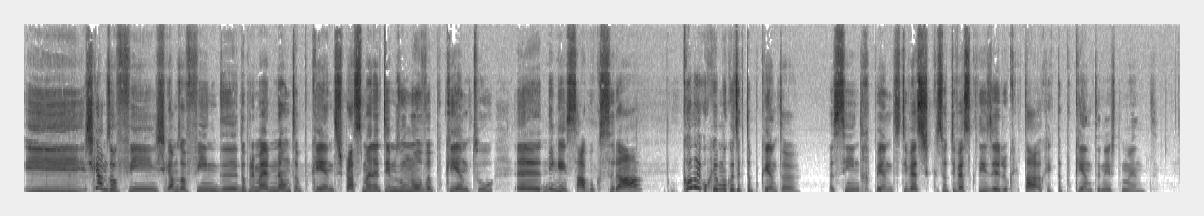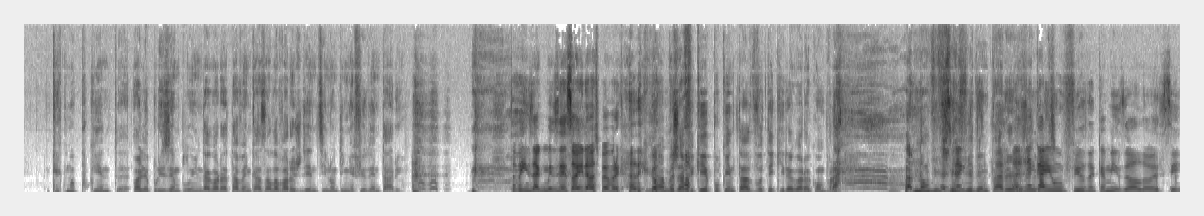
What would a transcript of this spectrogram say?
e chegamos ao fim, chegamos ao fim de- do primeiro Não Te Apoquentes. Para a semana temos um novo apoquento. Uh, ninguém sabe o que será. Qual é, o que é uma coisa que te apoquenta? Assim, de repente, se, tivesses se eu tivesse que dizer o que é que, tá, o que, é que te apoquenta neste momento? O que é que uma poquenta? Olha, por exemplo, ainda agora estava em casa a lavar os dentes e não tinha fio dentário. Está bem, Isaac, mas é só ir ao supermercado e Já, mas já fiquei apoquentado, vou ter que ir agora comprar. não vivo sem fio dentário. aí um fio da camisola ou assim.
